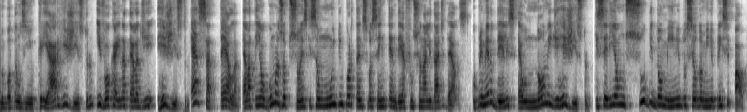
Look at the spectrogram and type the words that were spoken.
no botãozinho criar registro e vou cair na tela de registro. Essa tela, ela tem algumas opções que são muito importantes você entender a funcionalidade delas. O primeiro deles é o nome de registro, que seria um subdomínio do seu domínio principal.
